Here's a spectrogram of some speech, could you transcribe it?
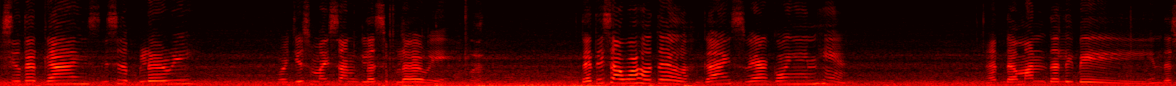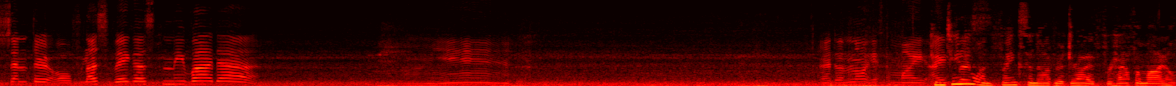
See that guys? Is it blurry? Or just my sunglass blurry? That is our hotel. Guys, we are going in here. At the Mandalay Bay. In the center of Las Vegas, Nevada. Mm, yeah. I don't know if my Continue on Frank Sinatra Drive for half a mile.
